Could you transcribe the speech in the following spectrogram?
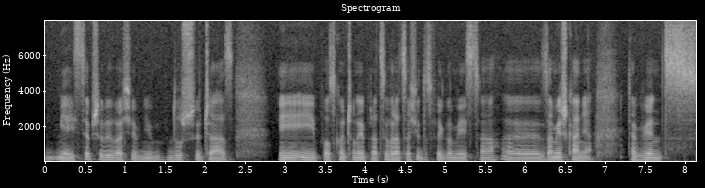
miejsce, przebywa się w nim dłuższy czas i, i po skończonej pracy wraca się do swojego miejsca e, zamieszkania. Tak więc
